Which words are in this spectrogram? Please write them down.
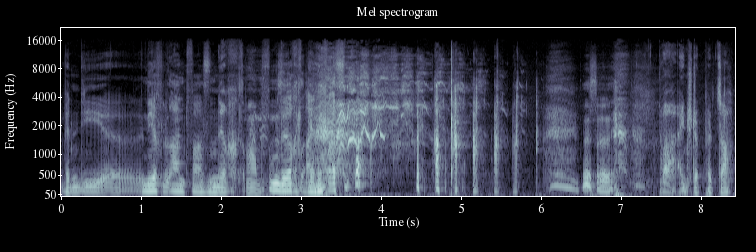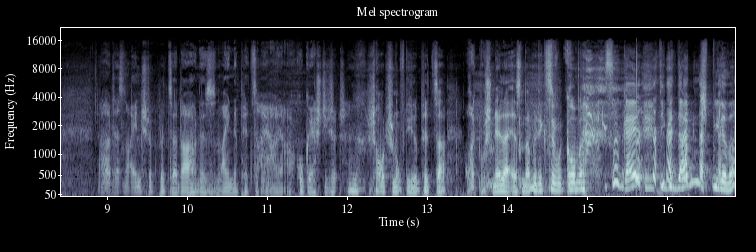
wenn die. Äh, Nicht anfassen. Nicht anfassen. Nicht anfassen. Das, äh, boah, ein Stück Pizza. Ja, da ist noch ein Stück Pizza da, das ist nur eine Pizza. Ja, ja, guck, er steht, schaut schon auf diese Pizza. Oh, ich muss schneller essen, damit ich sie bekomme. so geil, die Gedankenspiele, wa?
